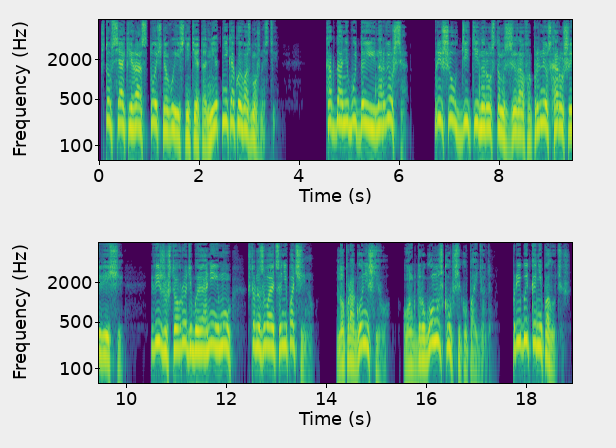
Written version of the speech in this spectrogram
что всякий раз точно выяснить это нет никакой возможности. Когда-нибудь да и нарвешься, Пришел детина ростом с жирафа, принес хорошие вещи. Вижу, что вроде бы они ему, что называется, не по чину. Но прогонишь его, он к другому скупщику пойдет. Прибытка не получишь.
